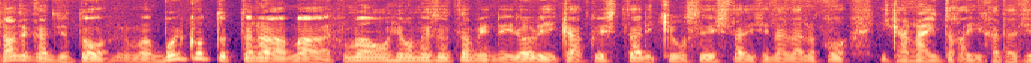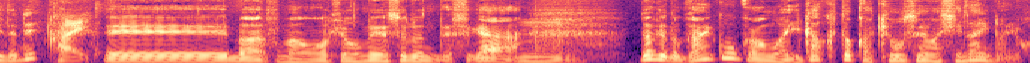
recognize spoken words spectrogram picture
なぜかというと、まあ、ボイコットってのは、まあ、不満を表明するためにね、いろいろ威嚇したり、強制したりしながら、こう、行かないとかいう形でね、はい、えー、まあ、不満を表明するんですが、うん、だけど外交官は威嚇とか強制はしないのよ。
